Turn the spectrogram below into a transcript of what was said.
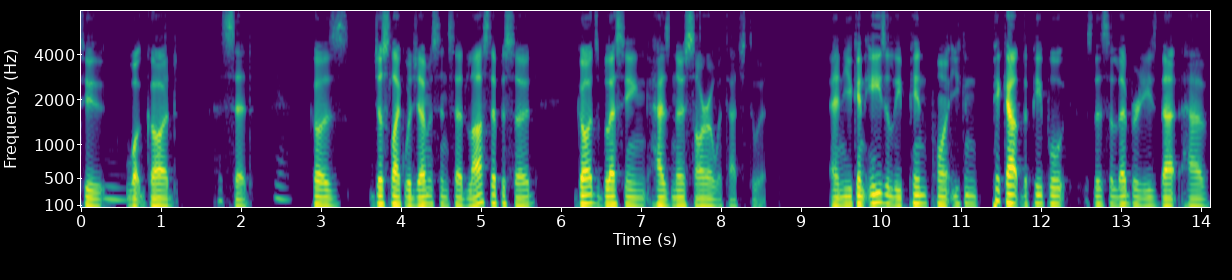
to mm. what God has said. Yeah. Because just like what Jamison said last episode, God's blessing has no sorrow attached to it. And you can easily pinpoint you can pick out the people the celebrities that have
